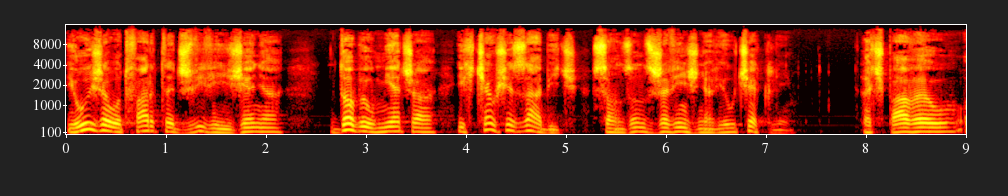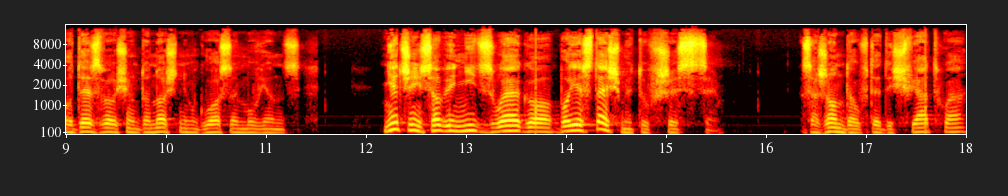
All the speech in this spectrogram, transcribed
i ujrzał otwarte drzwi więzienia, dobył miecza i chciał się zabić, sądząc, że więźniowie uciekli. Lecz Paweł odezwał się donośnym głosem, mówiąc: Nie czyń sobie nic złego, bo jesteśmy tu wszyscy. Zażądał wtedy światła,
